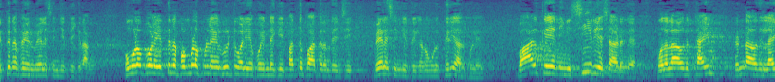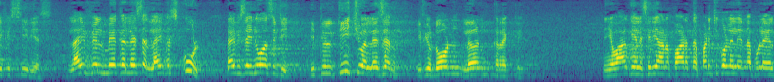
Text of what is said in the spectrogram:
எத்தனை பேர் வேலை செஞ்சுட்டு இருக்கிறாங்க. உங்களை போல எத்தனை பொம்பளை பிள்ளைகள் வீட்டு வழியை போய் இன்னைக்கு பத்து பாத்திரம் தேய்ச்சி வேலை செஞ்சுட்டு இருக்கணும் உங்களுக்கு தெரியாது பிள்ளைகள். வாழ்க்கையை நீங்க சீரியஸ் ஆடுங்க முதலாவது டைம் ரெண்டாவது life is serious life will make a lesson life is school life is a university it will teach you a lesson if you don't learn correctly நீங்க வாழ்க்கையில சரியான பாடத்தை படிச்சு கொள்ளல என்ன பிள்ளைகள்?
